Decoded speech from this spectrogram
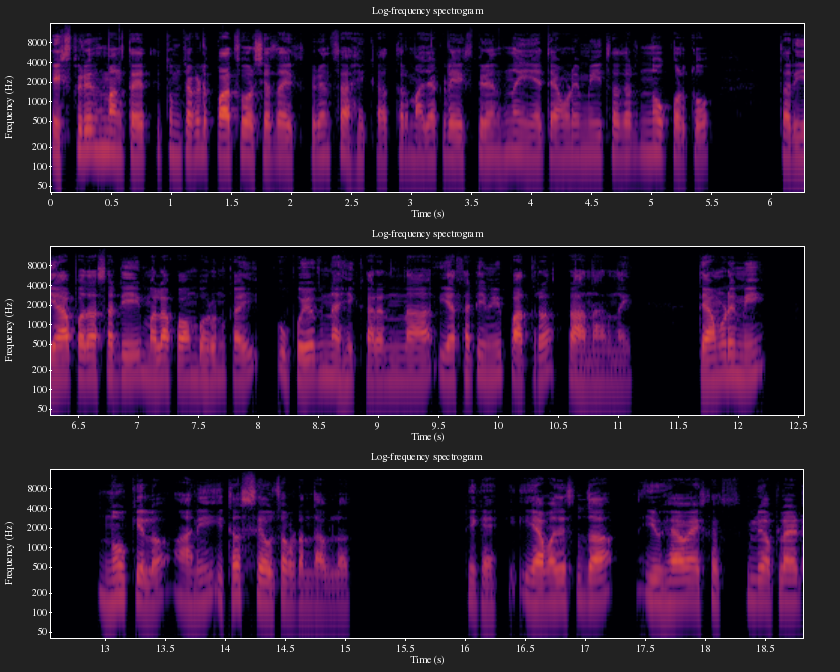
एक्सपिरियन्स मागतायत की तुमच्याकडे पाच वर्षाचा एक्सपिरियन्स आहे का? तर माझ्याकडे एक्सपिरियन्स नाही आहे त्यामुळे मी इथं जर नो करतो तर या पदासाठी मला फॉर्म भरून काही उपयोग नाही कारण यासाठी मी पात्र राहणार नाही. त्यामुळे मी नो केलं आणि इथं सेवचं बटन दाबलं. ठीक आहे. यामध्ये सुद्धा you have successfully applied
